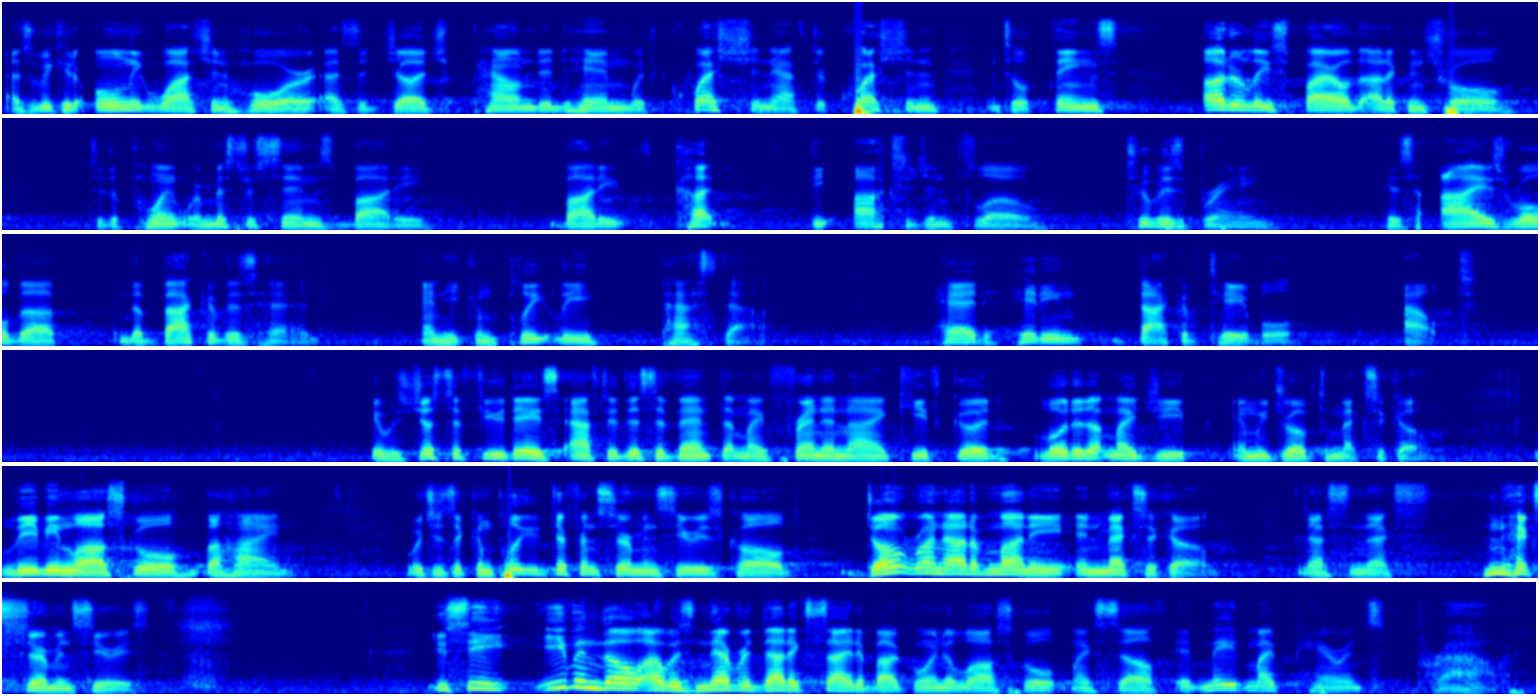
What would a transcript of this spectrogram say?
as we could only watch in horror as the judge pounded him with question after question until things utterly spiraled out of control to the point where Mr. Sims' body, body cut the oxygen flow to his brain, his eyes rolled up in the back of his head, and he completely passed out. Head hitting back of table, out. It was just a few days after this event that my friend and I, Keith Good, loaded up my Jeep and we drove to Mexico, leaving law school behind, which is a completely different sermon series called Don't Run Out of Money in Mexico. That's the next, next sermon series. You see, even though I was never that excited about going to law school myself, it made my parents proud.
